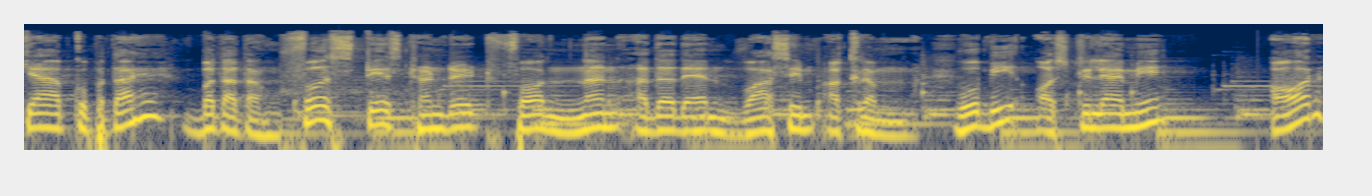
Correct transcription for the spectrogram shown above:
क्या आपको पता है? बताता हूँ। First test hundred for none other than Wasim Akram वो भी ऑस्ट्रेलिया में और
